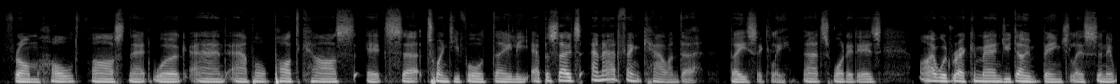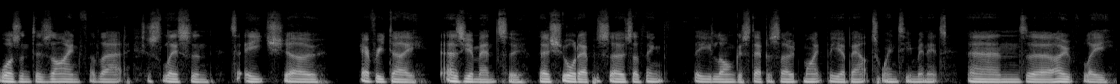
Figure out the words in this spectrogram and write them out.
from Holdfast Network and Apple Podcasts. It's uh, 24 daily episodes, an advent calendar. Basically, that's what it is. I would recommend you don't binge listen. It wasn't designed for that. Just listen to each show every day as you're meant to. They're short episodes. I think the longest episode might be about 20 minutes, and uh, hopefully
